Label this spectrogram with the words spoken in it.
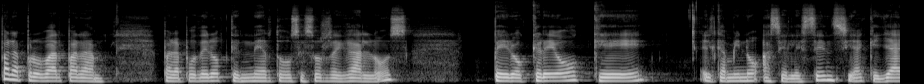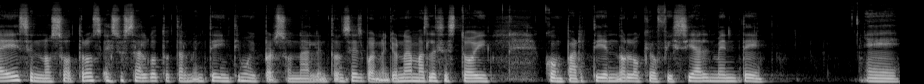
para probar, para, para poder obtener todos esos regalos, pero creo que el camino hacia la esencia que ya es en nosotros, eso es algo totalmente íntimo y personal. Entonces, bueno, yo nada más les estoy compartiendo lo que oficialmente eh,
